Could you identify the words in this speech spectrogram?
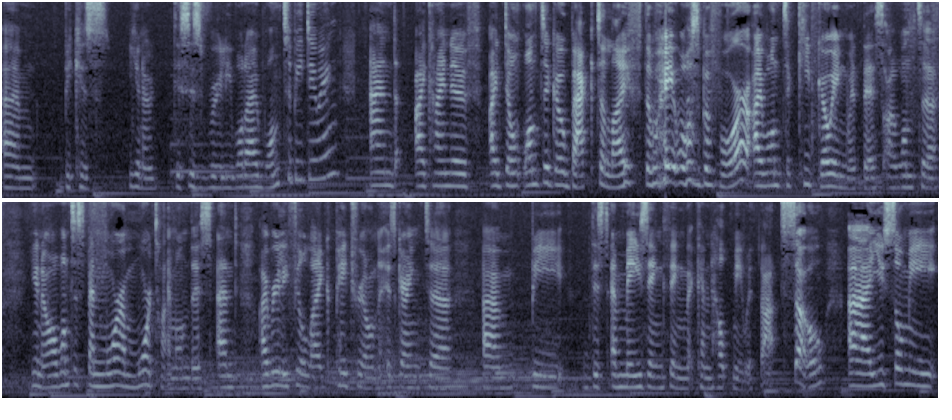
um, because you know this is really what I want to be doing. And I kind of I don't want to go back to life the way it was before. I want to keep going with this. I want to you know I want to spend more and more time on this. And I really feel like Patreon is going to um, be this amazing thing that can help me with that. So, uh, you saw me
